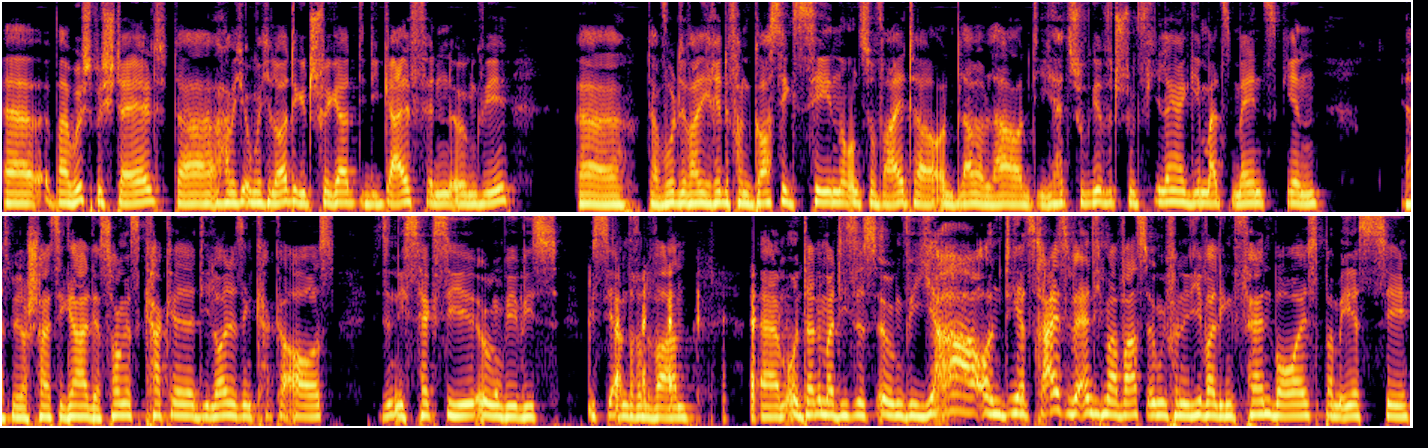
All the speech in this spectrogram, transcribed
äh, bei Wish bestellt. Da habe ich irgendwelche Leute getriggert, die die geil finden irgendwie. Äh, da wurde, war die Rede von Gothic-Szene und so weiter und bla bla bla. Und die hätte schon, wird schon viel länger geben als Mainskin. Ja, ist mir doch scheißegal. Der Song ist kacke, die Leute sehen kacke aus, die sind nicht sexy irgendwie, wie es wie es die anderen waren. ähm, und dann immer dieses irgendwie, ja, und jetzt reißen wir endlich mal was irgendwie von den jeweiligen Fanboys beim ESC.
